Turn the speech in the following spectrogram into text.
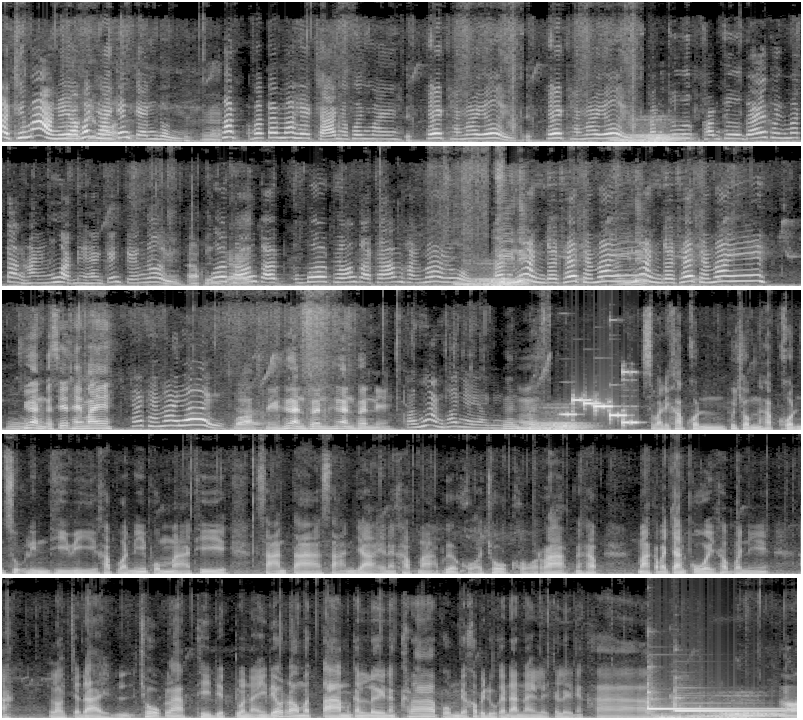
อาชิมาเนี่ยเพิ่นสิให้แกงๆดุนอ่านักเพิ่นก็มาเฮ็ดสารกับเพิ่นใหม่เฮ็ดให้ใหม่เอ้ยเฮ็ดให้ใหม่เอ้ยคันคือคันคือได้เพิ่นมาตั้งให้งวดนี่ให้แกงๆเลยครับเบอร์สองกับเบอร์สองกับสามให้มาลูกอันเงินก็เฮ็ดให้ใหม่เงินก็เฮ็ดให้ใหม่เฮือนก็เสียให้ไหมเฮ็ดให้ใหม่เลยบ่นี่เฮือนเพิ่นเฮือนเพิ่นนี่ก็เงินเพิ่นใหญ่ๆนี่เงินเพิ่น สวัสดีครับคนผู้ชมนะครับ คนสุรินทร์ทีวีครับ วันนี้ผมมาที่ศาลตาศาลยายนะครับ มาเพื่อขอโชคขอราบนะครับ มากับอาจารย์กวยครับวันนี้อะเราจะได้โชคลาภทีเด็ดตัวไหน เดี๋ยวเรามาตามกันเลยนะครับ ผมเดี๋ยวเข้าไปดูกันด้านในเลยกันเลยนะครับอ๋อ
